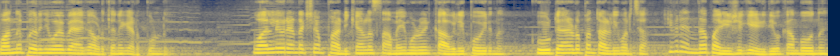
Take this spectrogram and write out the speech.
വന്ന് പെറിഞ്ഞു പോയ ബാഗ് അവിടെ തന്നെ കിടപ്പുണ്ട്. വലിയ രണ്ടക്ഷരം പഠിക്കാനുള്ള സമയം മുഴുവൻ കവലിൽ പോയിരുന്ന് കൂട്ടുകാരോടൊപ്പം തള്ളിമറിച്ച ഇവൻ എന്താ പരീക്ഷയ്ക്ക് എഴുതി വെക്കാൻ പോകുന്നത്?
